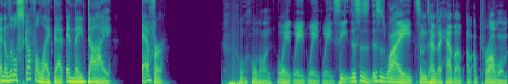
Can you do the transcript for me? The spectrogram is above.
and a little scuffle like that and they die. Ever. Hol- Hold on. Wait, wait, wait, wait. See, this is this is why sometimes I have a, a, a problem.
